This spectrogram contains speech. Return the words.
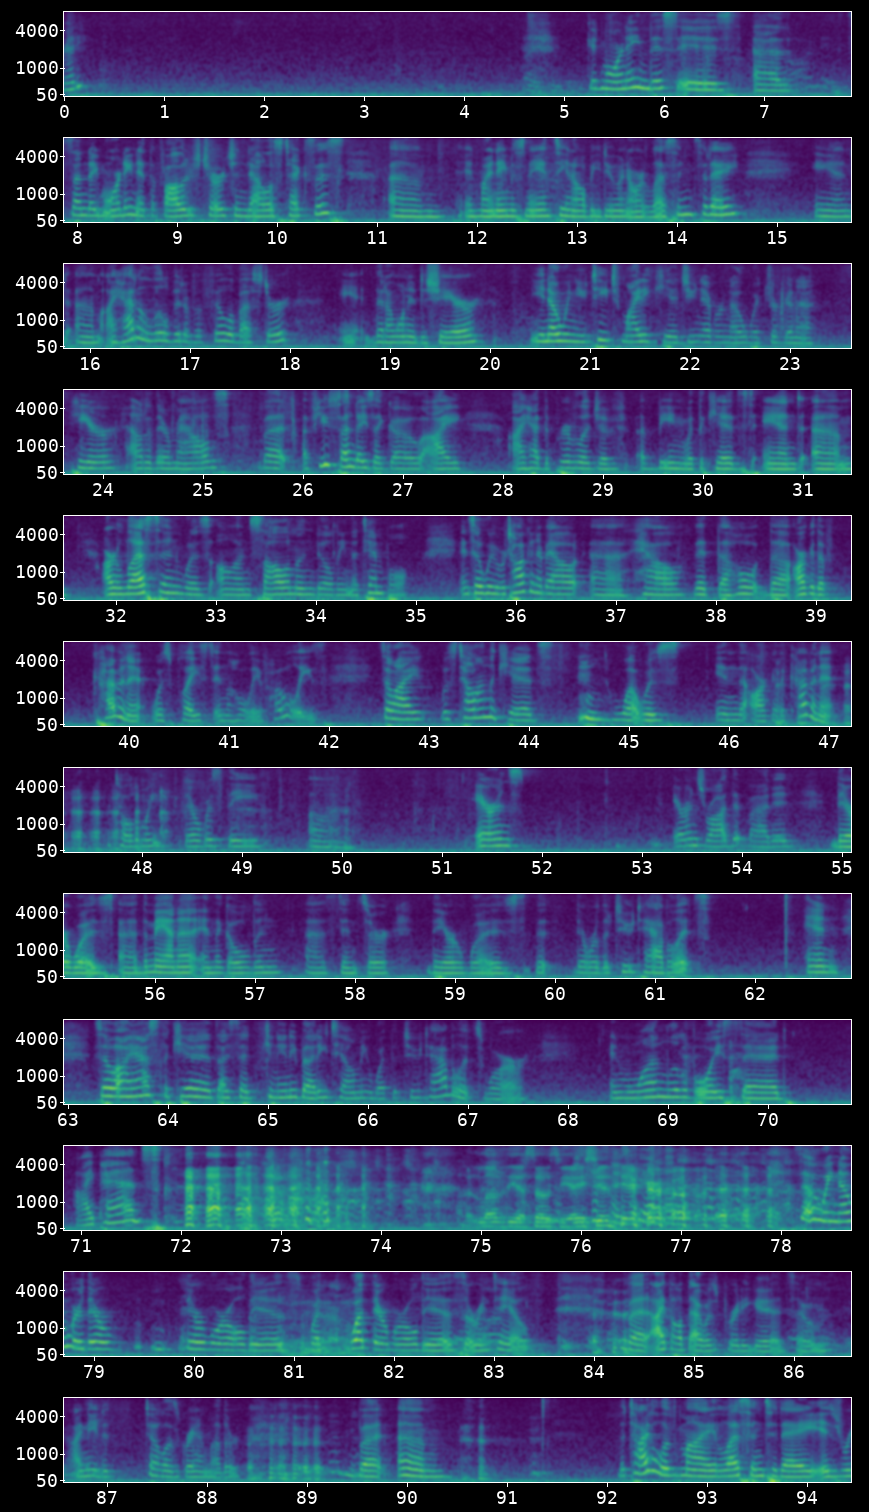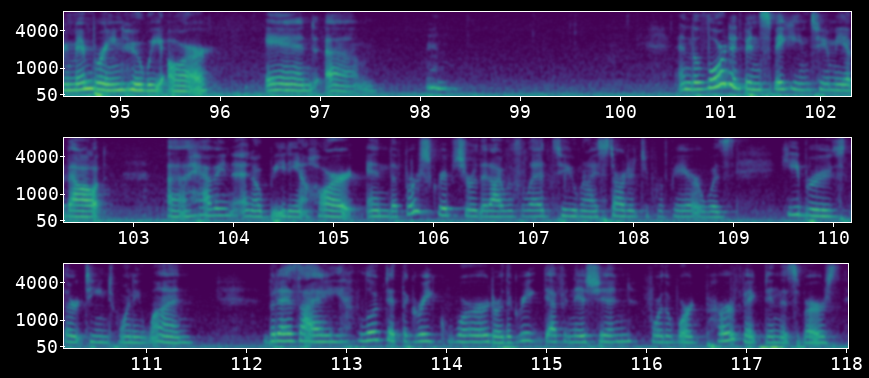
Ready? Good morning. This is uh, Sunday morning at the Father's Church in Dallas, Texas. Um, and my name is Nancy, and I'll be doing our lesson today. And um, I had a little bit of a filibuster eh, that I wanted to share. You know, when you teach mighty kids, you never know what you're going to hear out of their mouths. But a few Sundays ago, I I had the privilege of, of being with the kids, and um, our lesson was on Solomon building the temple. And so we were talking about uh, how that the whole the Ark of the Covenant was placed in the Holy of Holies. So I was telling the kids what was in the Ark of the Covenant. I told them we there was the um, Aaron's Aaron's rod that budded. There was uh, the manna and the golden uh, censer. There was the there were the two tablets, and so I asked the kids. I said, "Can anybody tell me what the two tablets were?" And one little boy said, "iPads." I love the association there. Yeah. so we know where their their world is, what what their world is or entails. But I thought that was pretty good, so I need to tell his grandmother. But um, the title of my lesson today is "Remembering Who We Are," and um, and the Lord had been speaking to me about uh, having an obedient heart. And the first scripture that I was led to when I started to prepare was Hebrews 13:21. But as I looked at the Greek word or the Greek definition for the word perfect in this verse,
